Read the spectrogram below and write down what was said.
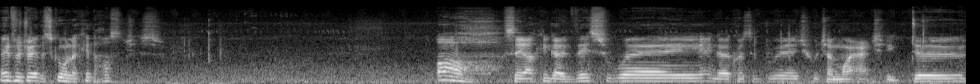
Infiltrate the school and locate the hostages. Oh, see, I can go this way and go across the bridge, which I might actually do.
